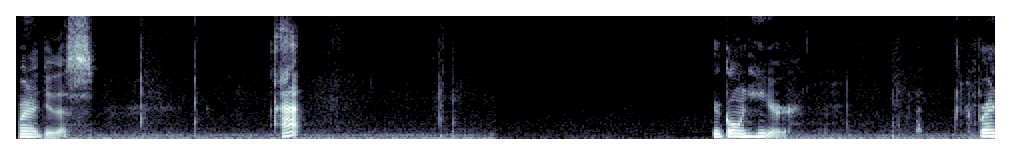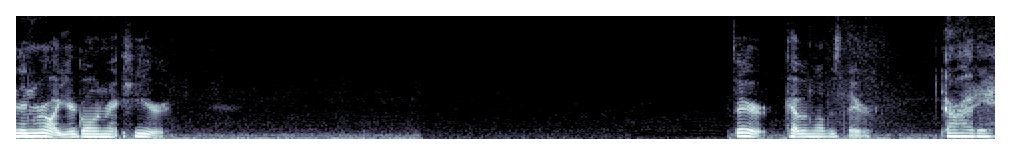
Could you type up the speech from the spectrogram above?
We're gonna do this. At you're going here. Brandon Roy, you're going right here. There, Kevin Love is there. Alrighty.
